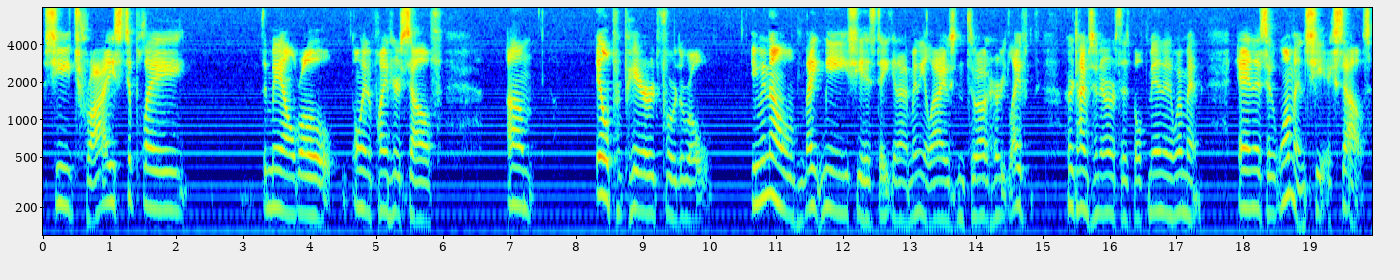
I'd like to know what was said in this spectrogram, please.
she tries to play the male role only to find herself um, ill prepared for the role even though, like me, she has taken on many lives and throughout her life, her times on earth as both men and women. And as a woman, she excels.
